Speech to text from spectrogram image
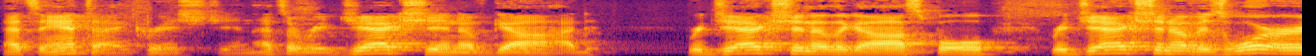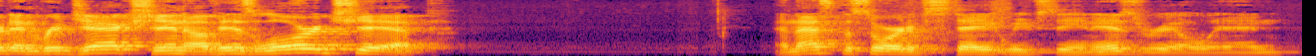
That's anti Christian. That's a rejection of God, rejection of the gospel, rejection of his word, and rejection of his lordship. And that's the sort of state we've seen Israel in,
